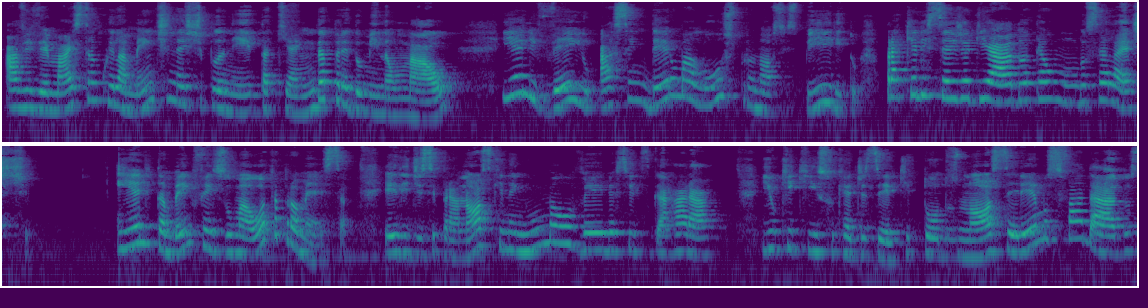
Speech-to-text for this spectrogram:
a viver mais tranquilamente neste planeta que ainda predomina o mal. E ele veio acender uma luz para o nosso espírito para que ele seja guiado até o mundo celeste. E ele também fez uma outra promessa. Ele disse para nós que nenhuma ovelha se desgarrará. E o que, que isso quer dizer? Que todos nós seremos fadados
